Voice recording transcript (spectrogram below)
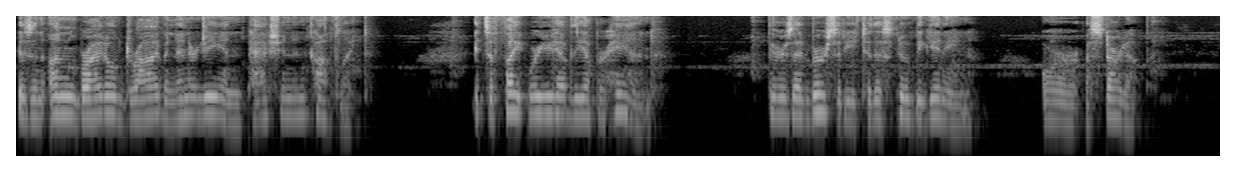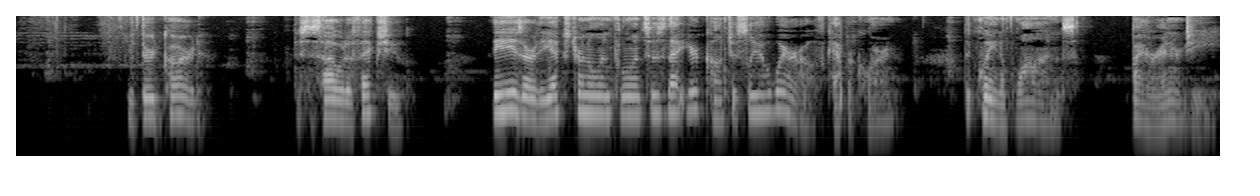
is an unbridled drive and energy and passion and conflict. It's a fight where you have the upper hand. There's adversity to this new beginning or a startup. Your third card. This is how it affects you. These are the external influences that you're consciously aware of, Capricorn. The Queen of Wands, fire energy,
